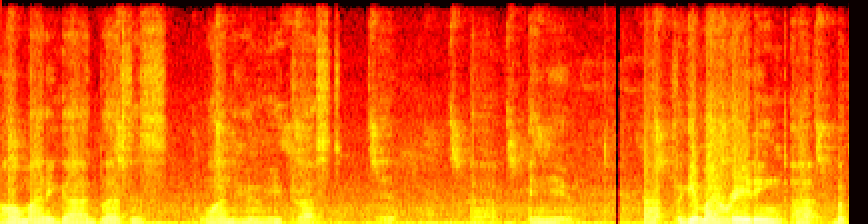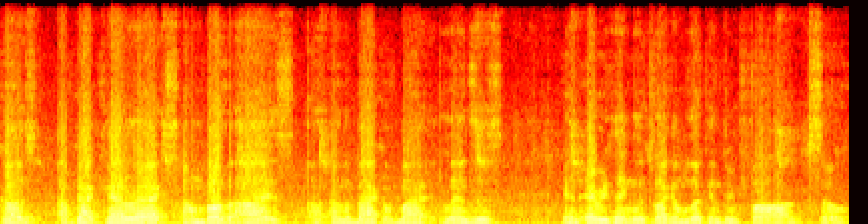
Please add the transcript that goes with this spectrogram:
Almighty God blesses one who he trusts uh, in you. Uh, forgive my reading uh, because I've got cataracts on both eyes, uh, on the back of my lenses, and everything looks like I'm looking through fog. So,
